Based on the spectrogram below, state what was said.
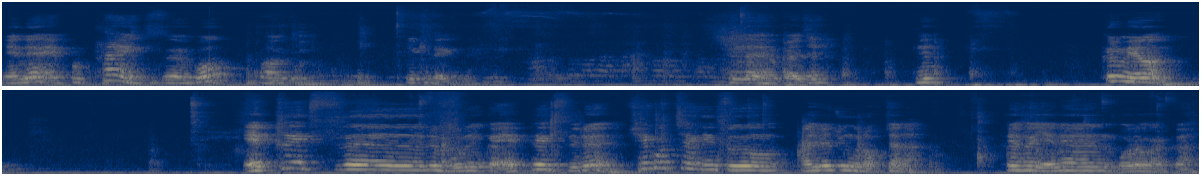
얘는 f 프라임 x고 더하기 이렇게 되겠네 됐나요 여기까지? 네? 그러면 fx를 모르니까 fx를 최고차 계수 알려준 건 없잖아. 그래서 얘는 뭐라고 할까?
